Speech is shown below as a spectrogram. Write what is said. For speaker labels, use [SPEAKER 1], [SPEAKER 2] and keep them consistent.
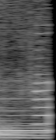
[SPEAKER 1] Episode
